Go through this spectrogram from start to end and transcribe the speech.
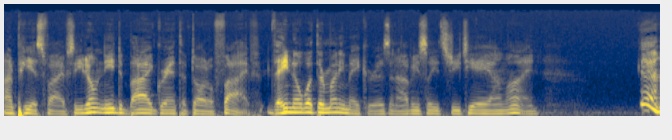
on PS5, so you don't need to buy Grand Theft Auto 5. They know what their moneymaker is, and obviously it's GTA Online. Yeah.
